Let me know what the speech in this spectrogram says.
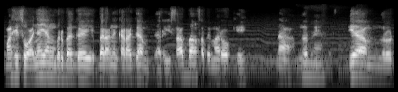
mahasiswanya yang berbagai beraneka ragam dari Sabang sampai Maroke. Nah, menurut ya, ya menurut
